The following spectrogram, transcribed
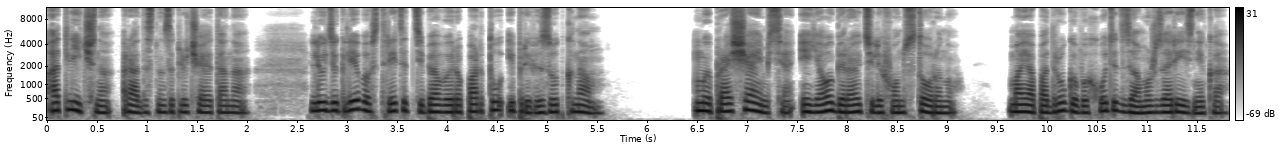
«Отлично», — радостно заключает она. «Люди Глеба встретят тебя в аэропорту и привезут к нам». Мы прощаемся, и я убираю телефон в сторону. Моя подруга выходит замуж за резника.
